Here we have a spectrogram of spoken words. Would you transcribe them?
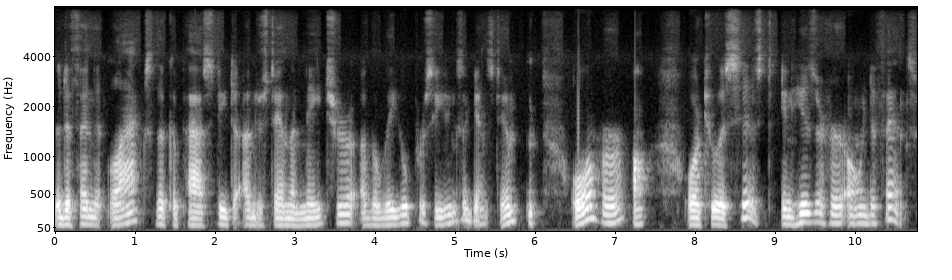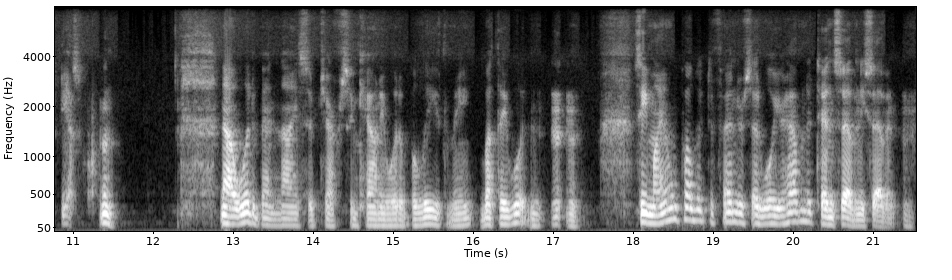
The defendant lacks the capacity to understand the nature of the legal proceedings against him or her or to assist in his or her own defense. Yes. Now, it would have been nice if Jefferson County would have believed me, but they wouldn't. Mm-mm. See, my own public defender said, Well, you're having a 1077.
